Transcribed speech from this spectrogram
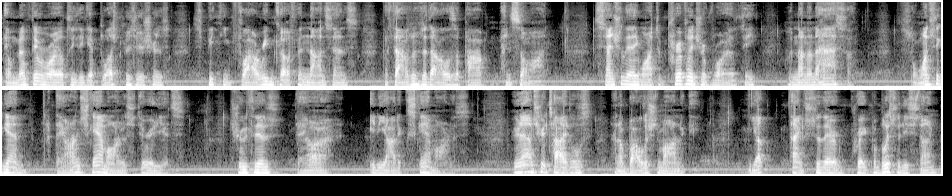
they'll milk their royalty to get plush positions, speaking flowery guff and nonsense for thousands of dollars a pop, and so on. Essentially, they want the privilege of royalty with none of the hassle. So, once again, if they aren't scam artists, they're idiots. Truth is, they are idiotic scam artists. Renounce your titles and abolish the monarchy. Yep, thanks to their great publicity stunt,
